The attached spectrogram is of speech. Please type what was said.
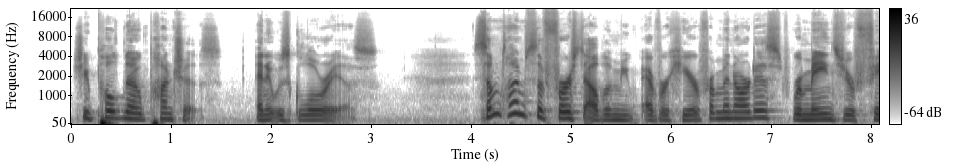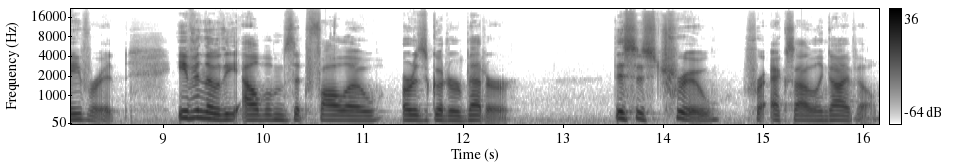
She pulled no punches, and it was glorious. Sometimes the first album you ever hear from an artist remains your favorite, even though the albums that follow are as good or better. This is true for Exile in Guyville.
